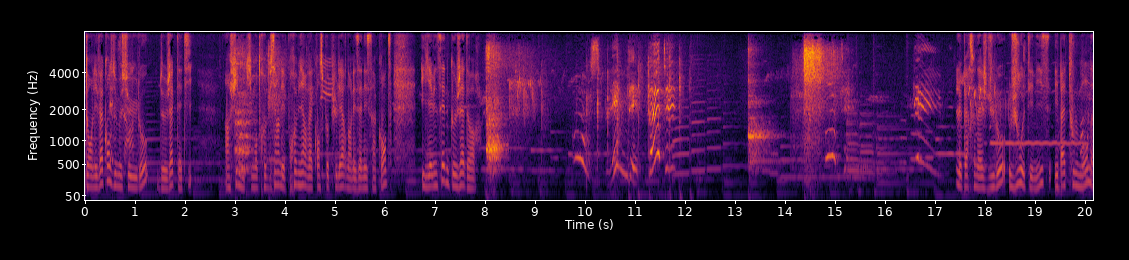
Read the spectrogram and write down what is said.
Dans Les vacances de Monsieur Hulot, de Jacques Tati, un film qui montre bien les premières vacances populaires dans les années 50. Il y a une scène que j'adore. Oh, splendid! 30! Le personnage du lot joue au tennis et bat tout le monde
